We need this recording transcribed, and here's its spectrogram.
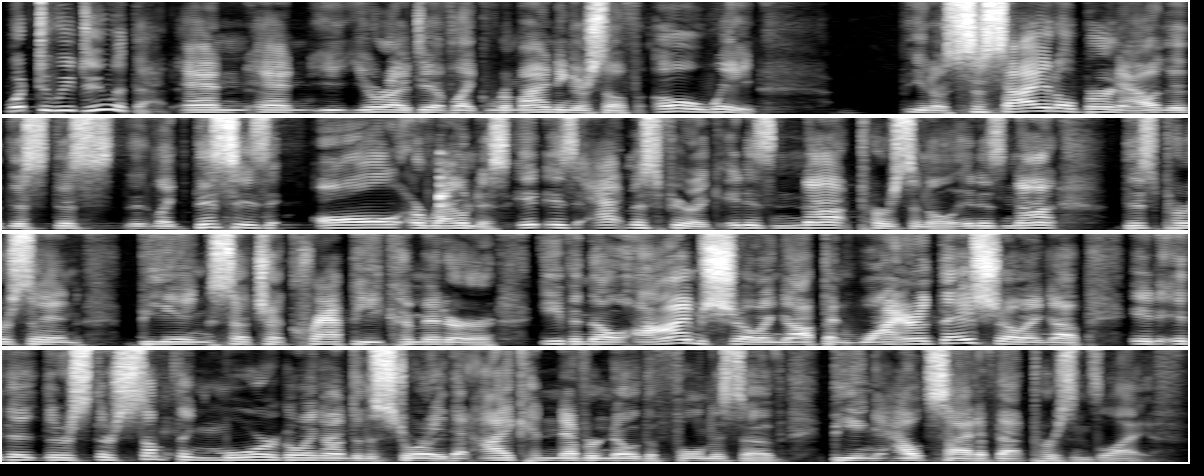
what do we do with that? And and your idea of like reminding yourself, oh wait you know societal burnout this this like this is all around us it is atmospheric it is not personal it is not this person being such a crappy committer even though i'm showing up and why aren't they showing up it, it, there's there's something more going on to the story that i can never know the fullness of being outside of that person's life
